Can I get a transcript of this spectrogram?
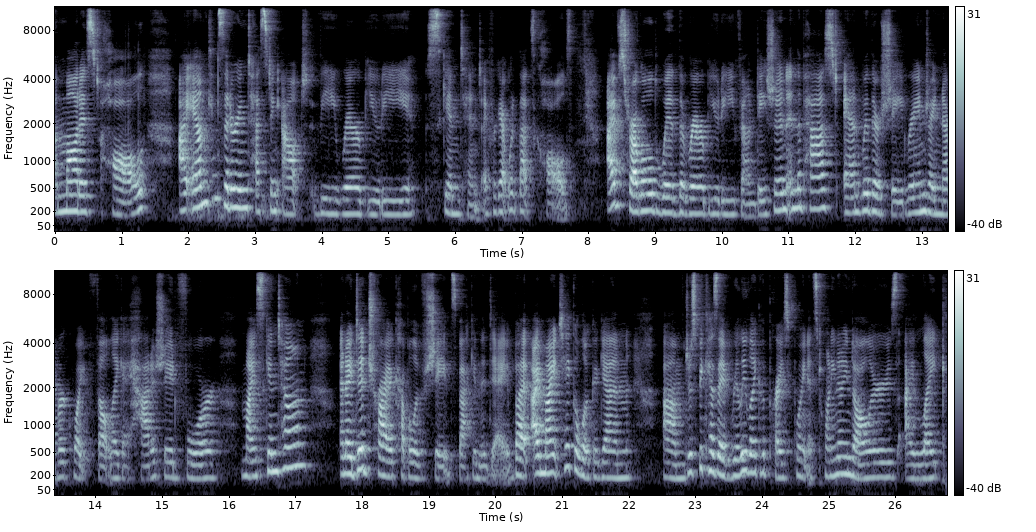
a modest haul. I am considering testing out the Rare Beauty skin tint. I forget what that's called. I've struggled with the Rare Beauty foundation in the past and with their shade range. I never quite felt like I had a shade for my skin tone. And I did try a couple of shades back in the day, but I might take a look again um, just because I really like the price point. It's $29. I like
